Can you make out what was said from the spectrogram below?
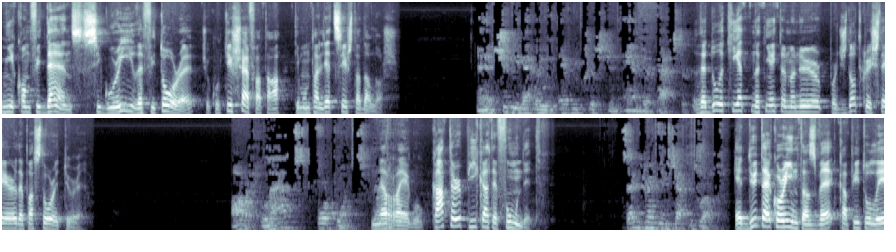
një konfidencë, siguri dhe fitore që kur t'i shef ata, ti mund ta lehtësisht ta dallosh. Dhe duhet të jetë në të njëjtën mënyrë për çdo të krishterë dhe pastorit të tyre. Në rregull, katër pikat e fundit. E dyta e Korintasve, kapitulli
